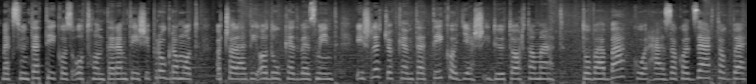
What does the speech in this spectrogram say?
megszüntették az otthonteremtési programot, a családi adókedvezményt és lecsökkentették a gyes időtartamát. Továbbá kórházakat zártak be,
